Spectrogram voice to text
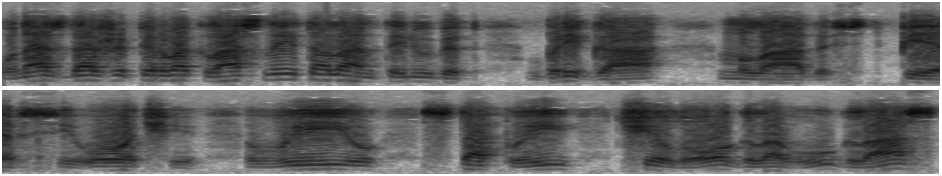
У нас даже первоклассные таланты любят брега, младость, перси, очи, выю, стопы, чело, голову, глаз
